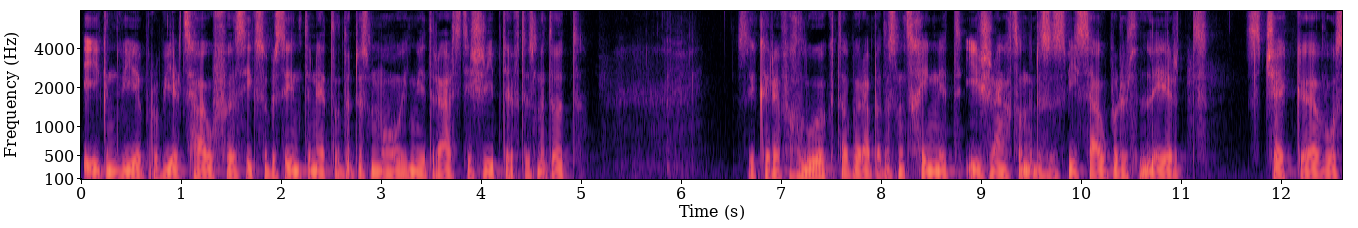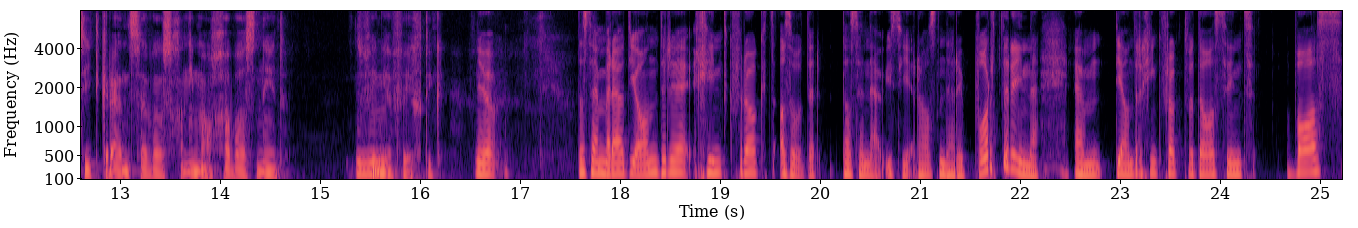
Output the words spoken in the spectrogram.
irgendwie probiert zu helfen, sei es über das Internet oder dass man mal irgendwie der Ärzte schreibt, dass man dort sicher einfach schaut, aber eben, dass man das Kind nicht einschränkt, sondern dass es wie selber lernt, zu checken, wo sind die Grenzen, was kann ich machen, was nicht. Das mhm. finde ich wichtig. Ja. Das haben wir auch die anderen Kinder gefragt, also das sind auch unsere rasenden Reporterinnen, ähm, die anderen Kinder gefragt, die da sind, was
